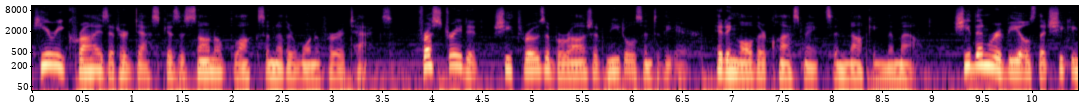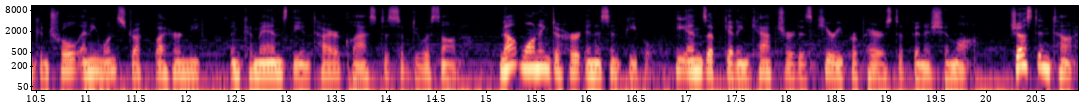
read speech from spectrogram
Kiri cries at her desk as Asano blocks another one of her attacks. Frustrated, she throws a barrage of needles into the air, hitting all their classmates and knocking them out. She then reveals that she can control anyone struck by her needles and commands the entire class to subdue Asano. Not wanting to hurt innocent people, he ends up getting captured as Kiri prepares to finish him off. Just in time,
